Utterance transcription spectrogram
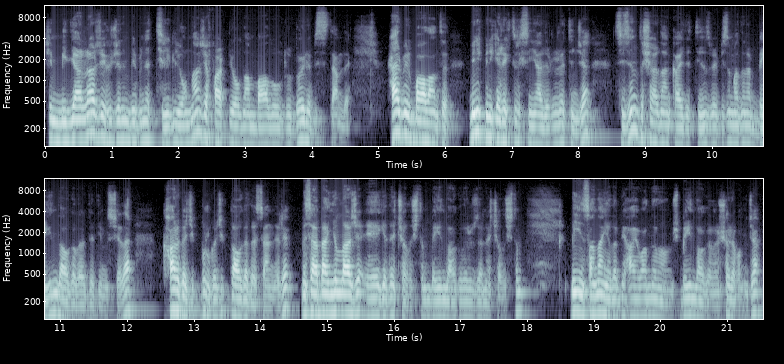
Şimdi milyarlarca hücrenin birbirine trilyonlarca farklı yoldan bağlı olduğu böyle bir sistemde her bir bağlantı minik minik elektrik sinyalleri üretince sizin dışarıdan kaydettiğiniz ve bizim adına beyin dalgaları dediğimiz şeyler kargacık burgacık dalga desenleri. Mesela ben yıllarca EEG'de çalıştım, beyin dalgaları üzerine çalıştım. Bir insandan ya da bir hayvandan alınmış beyin dalgalarına şöyle bakınca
